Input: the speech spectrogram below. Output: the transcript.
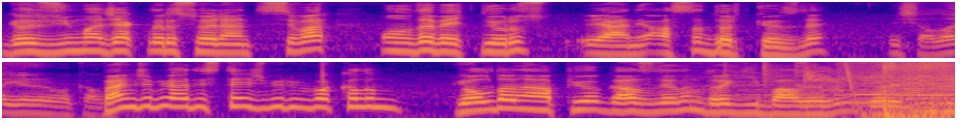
göz yumacakları söylentisi var. Onu da bekliyoruz. Yani aslında dört gözle. İnşallah gelir bakalım. Bence bir hadi stage 1 bir bakalım. Yolda ne yapıyor? Gazlayalım, Dragi'yi bağlayalım. Görelim.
